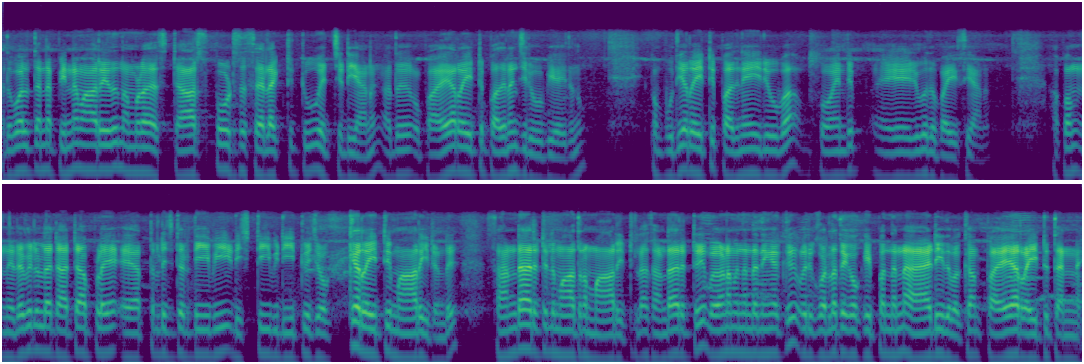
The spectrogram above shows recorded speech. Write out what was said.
അതുപോലെ തന്നെ പിന്നെ മാറിയത് നമ്മുടെ star sports select two H D ആണ്. അത് പഴയ റേറ്റ് പതിനഞ്ച് രൂപയായിരുന്നു. ഇപ്പം പുതിയ റേറ്റ് പതിനേഴ് രൂപ പോയിന്റ് എഴുപത് പൈസയാണ്. അപ്പം നിലവിലുള്ള Tata play Airtel digital T V dish T V D two H ഒക്കെ റേറ്റ് മാറിയിട്ടുണ്ട്. സൺ മാത്രം മാറിയിട്ടില്ല. സൺ വേണമെന്നുണ്ടെങ്കിൽ നിങ്ങൾക്ക് ഒരു കൊല്ലത്തേക്കൊക്കെ ഇപ്പം തന്നെ ആഡ് ചെയ്ത് വെക്കാം. പഴയ റേറ്റ് തന്നെ.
